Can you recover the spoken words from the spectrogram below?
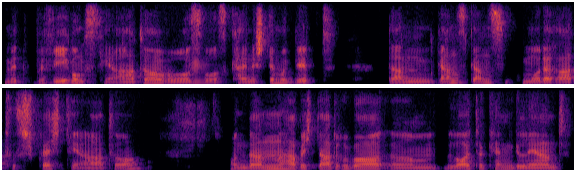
mit Bewegungstheater, wo es, mhm. wo es keine Stimme gibt, dann ganz, ganz moderates Sprechtheater. Und dann habe ich darüber ähm, Leute kennengelernt,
